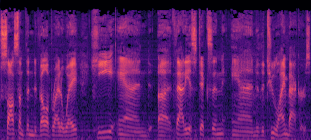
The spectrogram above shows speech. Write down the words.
saw something develop right away. He and uh, Thaddeus Dixon and the two linebackers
